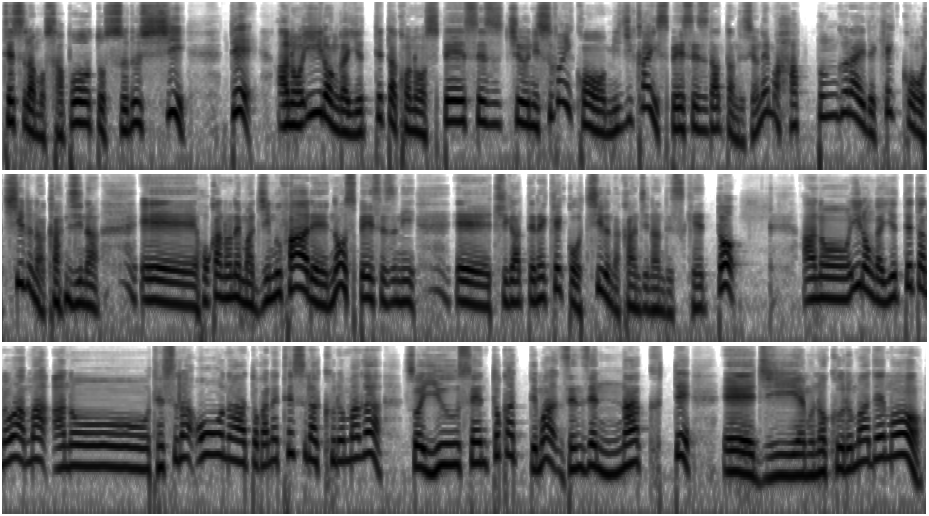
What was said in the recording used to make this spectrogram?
テスラもサポートするし、で、あのイーロンが言ってたこのスペース中にすごいこう短いスペースだったんですよね。まあ、8分ぐらいで結構チルな感じな、えー、他のね、まあ、ジム・ファーレーのスペースに、えー、違ってね、結構チルな感じなんですけど、あのイーロンが言ってたのは、まああのテスラオーナーとかね、テスラ車がそういう優先とかってまあ全然なくて、えー、GM の車でも、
